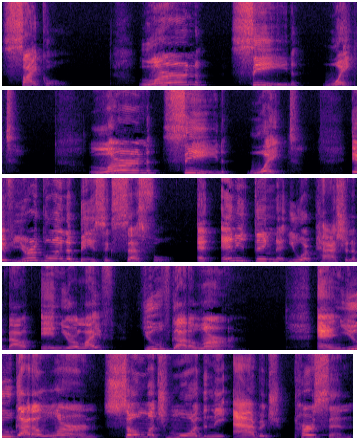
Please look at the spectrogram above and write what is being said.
cycle learn, seed, wait. Learn, seed, wait. If you're going to be successful at anything that you are passionate about in your life, you've got to learn. And you got to learn so much more than the average person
